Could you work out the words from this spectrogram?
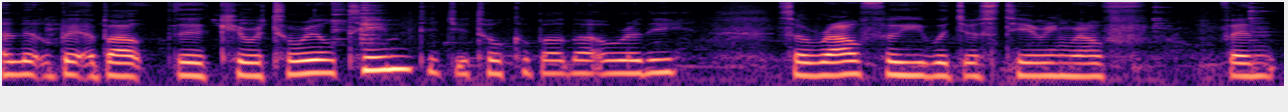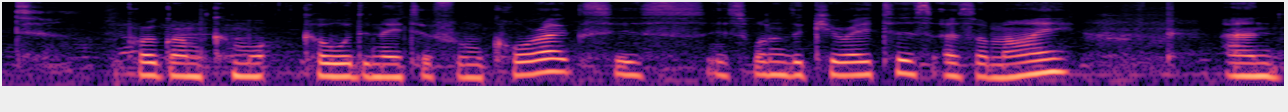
a, little bit about the curatorial team. Did you talk about that already? So Ralph, who you were just hearing, Ralph Vent, program co- coordinator from Corax, is, is one of the curators, as am I. And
